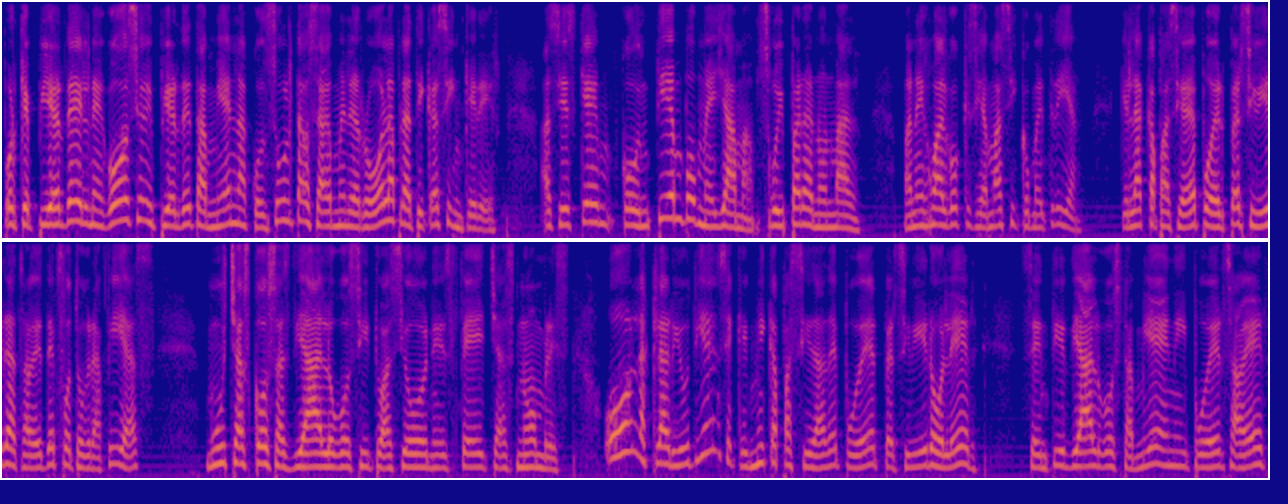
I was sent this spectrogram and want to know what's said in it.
porque pierde el negocio y pierde también la consulta, o sea, me le robó la plática sin querer. Así es que con tiempo me llama, soy paranormal, manejo algo que se llama psicometría, que es la capacidad de poder percibir a través de fotografías muchas cosas, diálogos, situaciones, fechas, nombres, o la clariaudiencia, que es mi capacidad de poder percibir, oler, sentir diálogos también y poder saber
